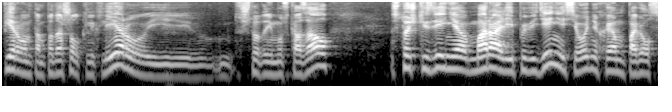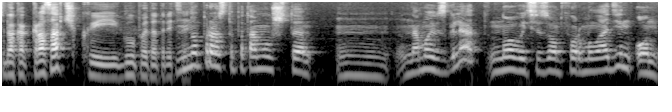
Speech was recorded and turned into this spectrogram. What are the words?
первым там подошел к Леклеру и что-то ему сказал. С точки зрения морали и поведения, сегодня Хэм повел себя как красавчик, и глупо это отрицать. Ну, просто потому что, на мой взгляд, новый сезон Формулы-1, он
